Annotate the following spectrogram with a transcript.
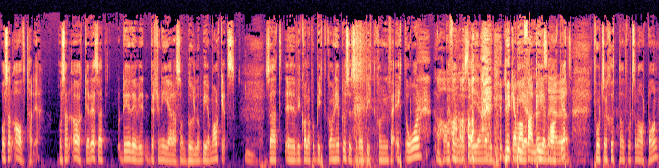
och sen avtar det. Och sen ökar det så att det är det vi definierar som bull och B-markets. Mm. Så att eh, vi kollar på bitcoin, helt plötsligt så var ju bitcoin ungefär ett år. Befann sig i en väldigt bear, bear market. 2017-2018.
